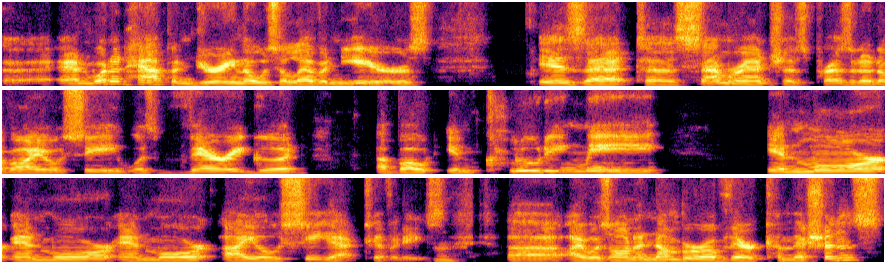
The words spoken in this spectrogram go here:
uh, and what had happened during those 11 years is that uh, Samaranch, as president of IOC, was very good about including me in more and more and more IOC activities. Mm. Uh, I was on a number of their commissions.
